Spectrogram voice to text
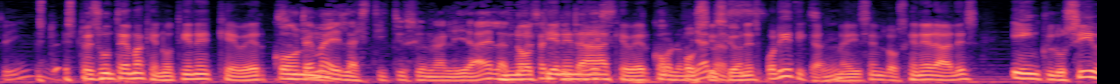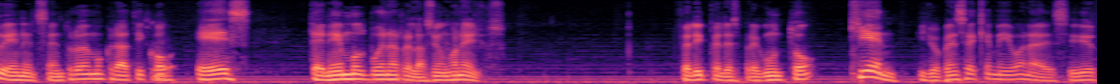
sí. esto, esto es un tema que no tiene que ver Es con... un tema de la institucionalidad de las no tiene nada que ver con posiciones políticas, me dicen los generales, inclusive en el Centro Democrático es tenemos buena relación con ellos. Felipe, les pregunto, ¿quién? Y yo pensé que me iban a decir,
